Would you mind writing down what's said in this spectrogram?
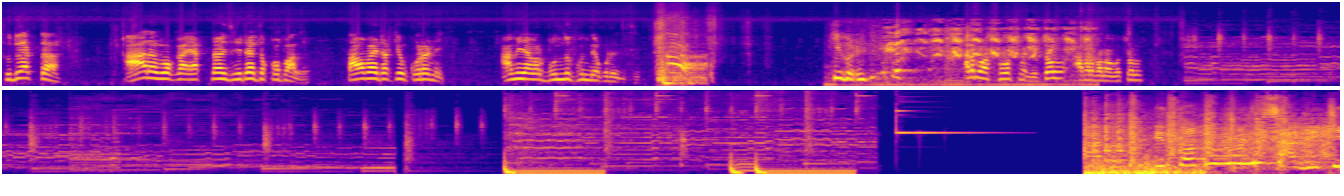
শুধু একটা। আর বোকা একটা হয়েছে এটাই তো কপাল। তাও বা এটা কেউ করেনি। আমি আমার বন্ধু ফোন দিয়ে করে দিছি। আরে বড় সমস্যা কি? চল আবার বানাবো চল। E todo mundo sabe que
